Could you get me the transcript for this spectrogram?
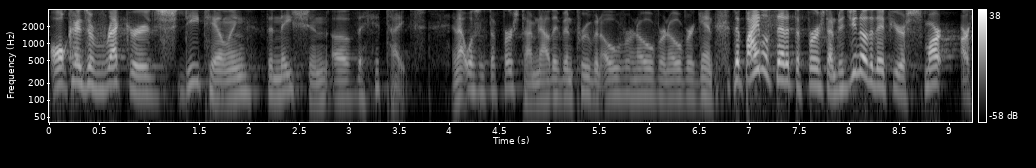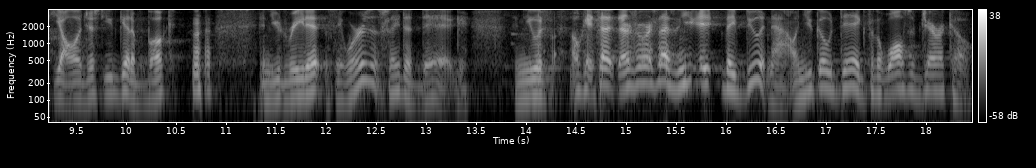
all kinds of records detailing the nation of the Hittites. And that wasn't the first time. Now they've been proven over and over and over again. The Bible said it the first time. Did you know that if you're a smart archaeologist, you'd get a book and you'd read it and say, Where does it say to dig? And you would, okay, so there's where it says. And you, it, they do it now. And you go dig for the walls of Jericho.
